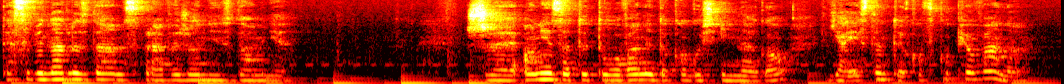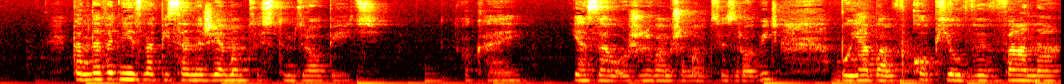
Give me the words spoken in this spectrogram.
to ja sobie nagle zdałam sprawę, że on jest do mnie. Że on jest zatytułowany do kogoś innego, ja jestem tylko wkopiowana. Tam nawet nie jest napisane, że ja mam coś z tym zrobić. Okay? Ja założyłam, że mam coś zrobić, bo ja byłam wkopiowywana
